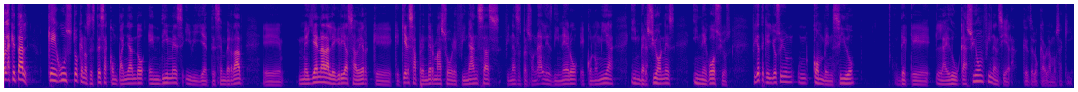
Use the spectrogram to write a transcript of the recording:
Hola, ¿qué tal? Qué gusto que nos estés acompañando en Dimes y Billetes. En verdad, eh, me llena de alegría saber que, quieres aprender más sobre finanzas, finanzas personales, dinero, economía, inversiones y negocios. Fíjate que yo soy un, convencido de que la educación financiera, que es de lo que hablamos aquí,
